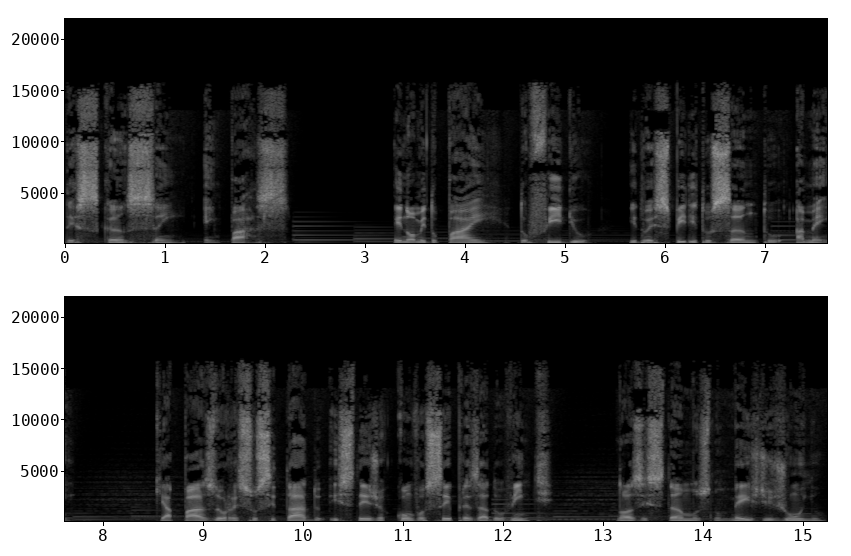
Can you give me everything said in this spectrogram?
descansem em paz. Em nome do Pai, do Filho e do Espírito Santo. Amém. Que a paz do ressuscitado esteja com você, prezado ouvinte. Nós estamos no mês de junho,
